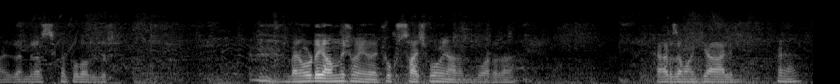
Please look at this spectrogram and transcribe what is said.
O yüzden biraz sıkıntı olabilir. Ben orada yanlış oynadım. Çok saçma oynadım bu arada. Her zamanki halim.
